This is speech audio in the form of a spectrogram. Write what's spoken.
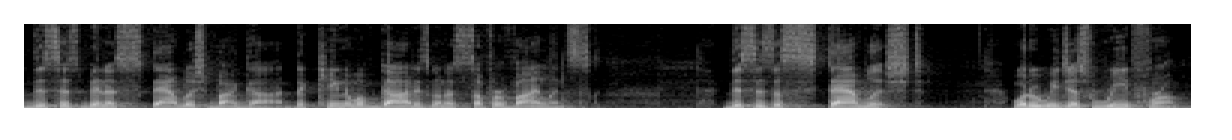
this has been established by God. The kingdom of God is going to suffer violence. This is established. What did we just read from?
